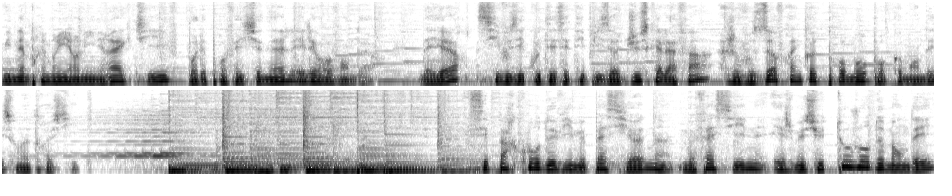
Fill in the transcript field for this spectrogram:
une imprimerie en ligne réactive pour les professionnels et les revendeurs. D'ailleurs, si vous écoutez cet épisode jusqu'à la fin, je vous offre un code promo pour commander sur notre site. Ces parcours de vie me passionnent, me fascinent et je me suis toujours demandé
